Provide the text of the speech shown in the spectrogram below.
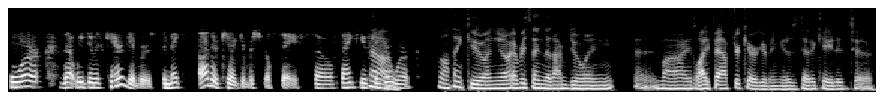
work that we do as caregivers to make other caregivers feel safe. So thank you for your work. Well, thank you. And you know, everything that I'm doing, uh, my life after caregiving is dedicated to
